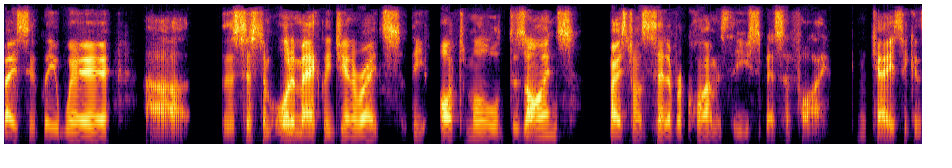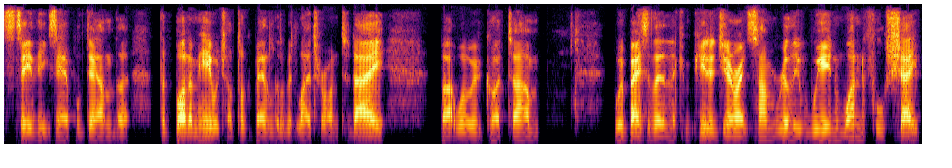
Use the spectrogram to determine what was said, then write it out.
basically where uh, the system automatically generates the optimal designs based on a set of requirements that you specify. Okay, so you can see the example down the, the bottom here, which I'll talk about a little bit later on today, but where we've got, um, we're basically letting the computer generate some really weird and wonderful shape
